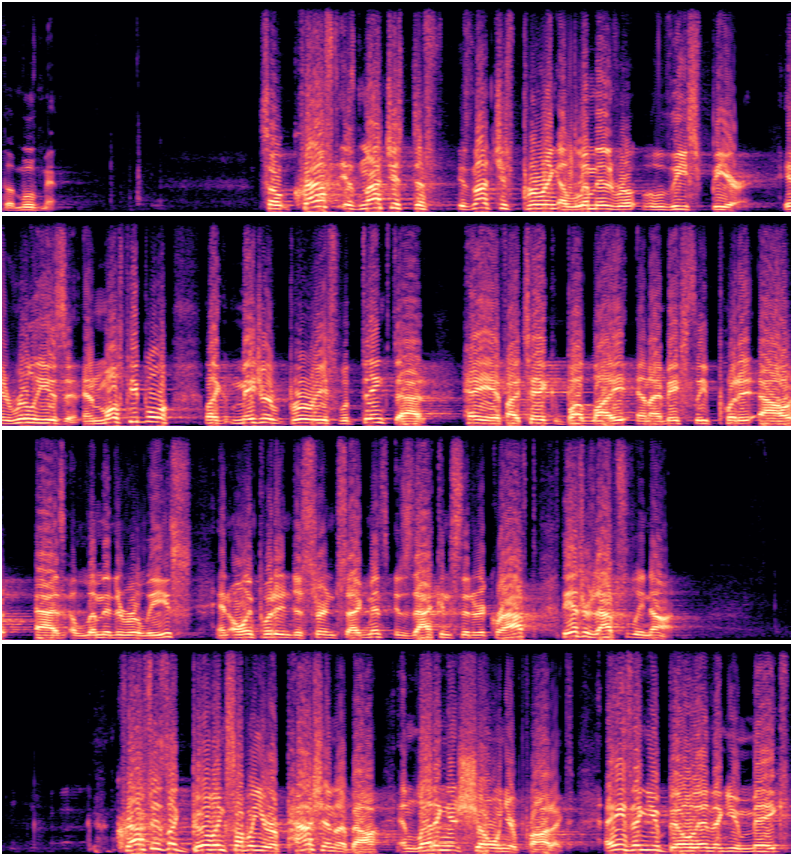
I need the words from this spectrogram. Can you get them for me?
the movement. So craft is not just, is not just brewing a limited re release beer. It really isn't. And most people, like major breweries, would think that, hey, if I take Bud Light and I basically put it out as a limited release and only put it into certain segments, is that considered a craft? The answer is absolutely not. Craft is like building something you're passionate about and letting it show in your product. Anything you build, anything you make,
